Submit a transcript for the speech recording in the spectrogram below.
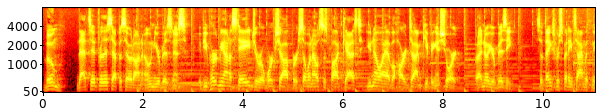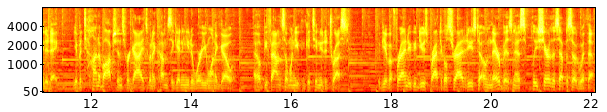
Boom. That's it for this episode on Own Your Business. If you've heard me on a stage or a workshop or someone else's podcast, you know I have a hard time keeping it short, but I know you're busy. So thanks for spending time with me today. You have a ton of options for guides when it comes to getting you to where you want to go. I hope you found someone you can continue to trust. If you have a friend who could use practical strategies to own their business, please share this episode with them.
